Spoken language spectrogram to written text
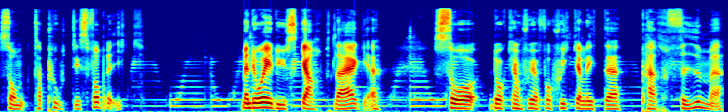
som Taputis fabrik. Men då är det ju skarpt läge. Så då kanske jag får skicka lite parfyme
